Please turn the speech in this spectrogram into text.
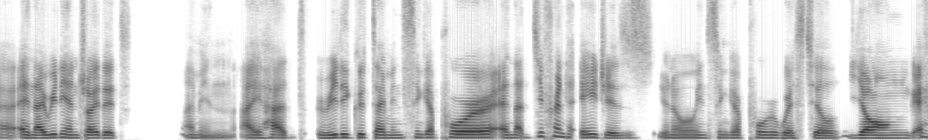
uh, and I really enjoyed it. I mean, I had really good time in Singapore and at different ages, you know, in Singapore, we're still young and,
